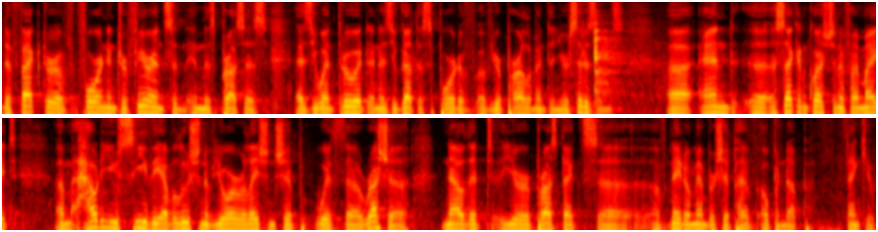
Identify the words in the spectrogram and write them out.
the factor of foreign interference in, in this process as you went through it and as you got the support of, of your parliament and your citizens? Uh, and uh, a second question, if I might: um, How do you see the evolution of your relationship with uh, Russia now that your prospects uh, of NATO membership have opened up? Thank you.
